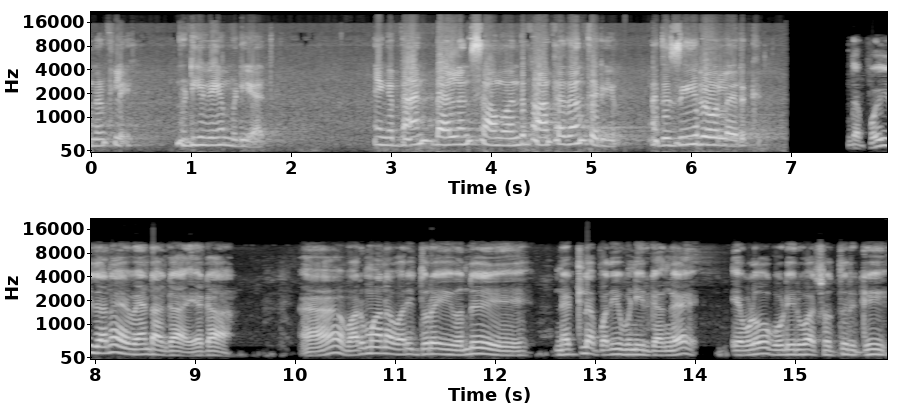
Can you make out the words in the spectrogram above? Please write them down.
நண்பர்களே, முடியவே முடியாது. எங்கள் பேங்க் பேலன்ஸ் அவங்க வந்து பார்த்தா தான் தெரியும். அது ஜீரோவில் இருக்கு. இந்த பொய் தானே வேண்டாங்க்கா ஏக்கா ஆ, வருமான வரித்துறை வந்து நெட்டில் பதிவு பண்ணியிருக்காங்க. எவ்வளோ கோடி ரூபா சொத்து இருக்குது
